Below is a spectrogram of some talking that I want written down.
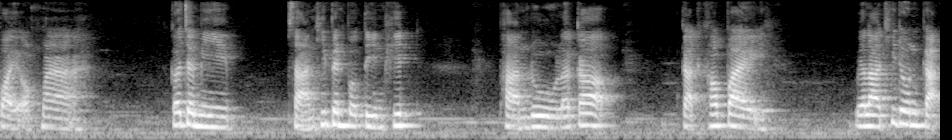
ปล่อยออกมา ก็จะมีสารที่เป็นโปรตีนพิษ ผ่านรูแล้วก็กัดเข้าไป เวลาที่โดนกัด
